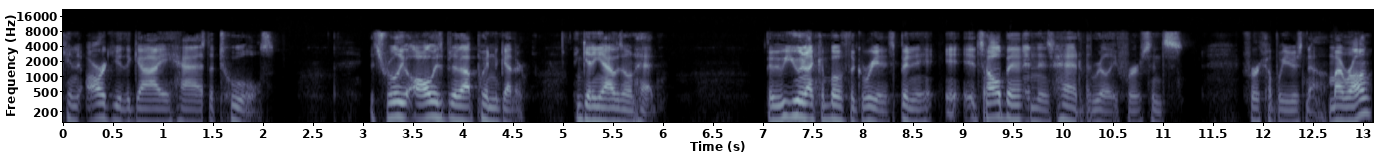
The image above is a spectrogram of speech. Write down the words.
can argue the guy has the tools. It's really always been about putting together and getting out of his own head. But you and I can both agree it's been it's all been in his head really for since for a couple years now. Am I wrong?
